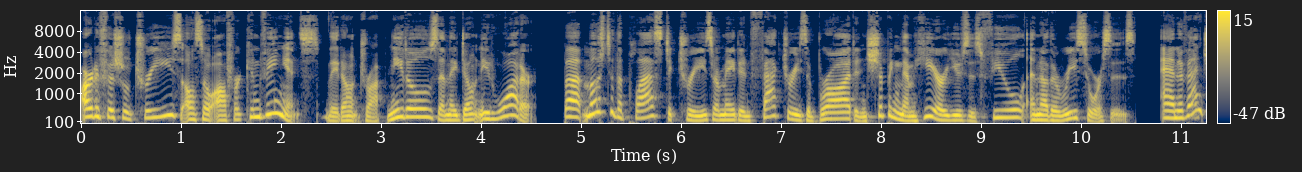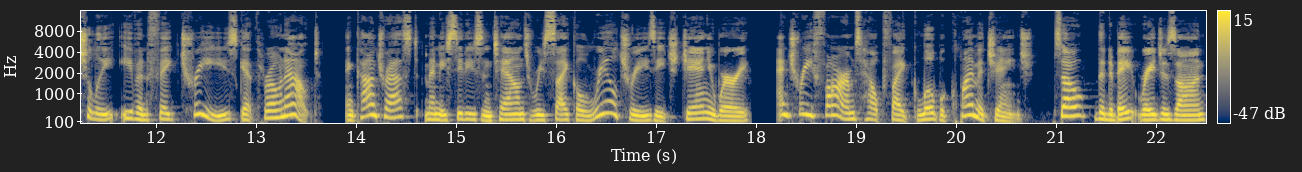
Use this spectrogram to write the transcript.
Artificial trees also offer convenience. They don't drop needles and they don't need water. But most of the plastic trees are made in factories abroad, and shipping them here uses fuel and other resources. And eventually, even fake trees get thrown out. In contrast, many cities and towns recycle real trees each January, and tree farms help fight global climate change. So the debate rages on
